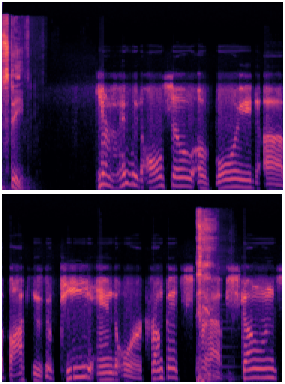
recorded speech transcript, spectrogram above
Steve. Yeah, I would also avoid uh, boxes of tea and or crumpets, perhaps scones.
